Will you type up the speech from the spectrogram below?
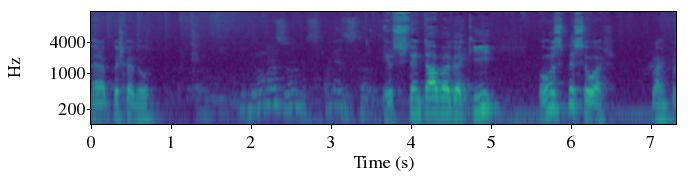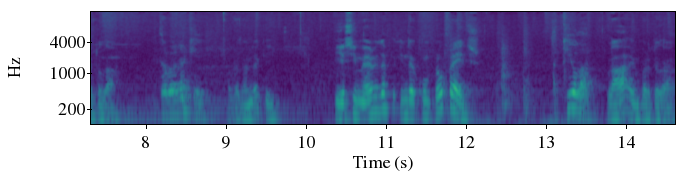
Era pescador. Amazonas. Olha as histórias. Ele sustentava daqui 11 pessoas lá em Portugal. Trabalhando aqui. Trabalhando aqui. E assim mesmo ainda, ainda comprou prédios Aqui ou lá? lá em Portugal.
